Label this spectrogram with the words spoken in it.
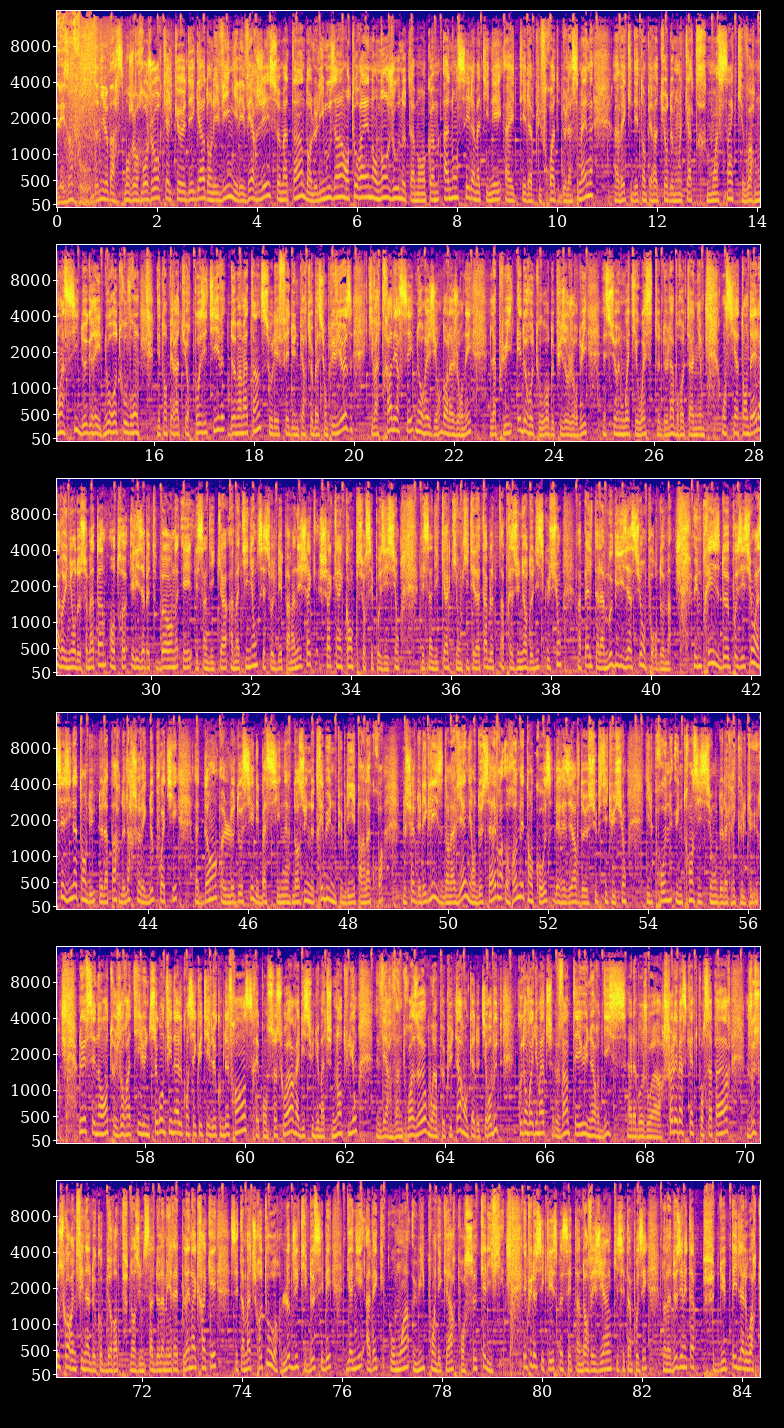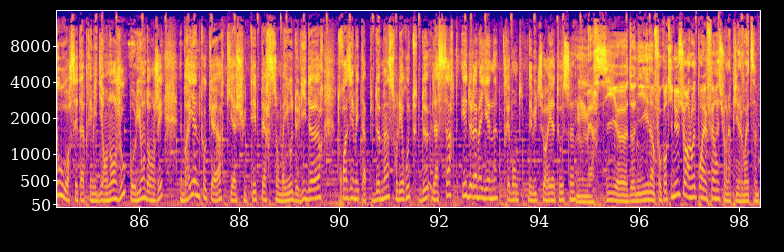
les infos. Denis Lebars, bonjour. Bonjour, quelques dégâts dans les vignes et les vergers ce matin dans le Limousin, en Touraine, en Anjou notamment. Comme annoncé, la matinée a été la plus froide de la semaine avec des températures de moins 4, moins 5, voire moins 6 degrés. Nous retrouverons des températures positives demain matin sous l'effet d'une perturbation pluvieuse qui va traverser nos régions dans la journée. La pluie est de retour depuis aujourd'hui sur une moitié ouest de la Bretagne. On s'y attendait, la réunion de ce matin entre Elisabeth Borne et les syndicats à Matignon s'est soldée par un échec. Chacun campe sur ses positions. Les syndicats qui ont quitté la table après une heure de discussion appellent à la mobilisation pour demain. Une prise de position assez inattendue de la part de l'archevêque de Poitiers dans le dossier des bassines. Dans une tribune publiée par La Croix, le chef de l'église dans la Vienne et en Deux-Sèvres remet en cause les réserves de substitution. Il prône une transition de l'agriculture. Le FC Nantes jouera-t-il une seconde finale consécutive de De France Réponse ce soir à l'issue du match Nantes-Lyon vers 23h ou un peu plus tard en cas de tir au but. Coup d'envoi du match 21h10 à la Beaujoire. Cholet Basket pour sa part joue ce soir une finale de Coupe d'Europe dans une salle de la mairie pleine à craquer. C'est un match retour. L'objectif de CB gagner avec au moins 8 points d'écart pour se qualifier. Et puis le cyclisme, c'est un Norvégien qui s'est imposé dans la deuxième étape du Pays de la Loire Tour cet après-midi en Anjou, au Lyon d'Angers. Brian Cocker, qui a chuté, perd son maillot de leader. Troisième étape demain sur les routes de la Sarthe et de la Mayenne. Très bon début de soirée à tous. Merci euh, Denis. L'info continue sur alouette.fr et sur l'appli Alouette.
